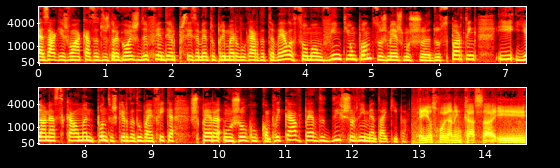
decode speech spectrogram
As Águias vão à Casa dos Dragões defender precisamente o primeiro lugar da tabela. Somam 21 pontos, os mesmos eh, do Sporting. E Jonas Kalman, ponta esquerda do Benfica, espera um jogo complicado, pede discernimento à equipa. Eles jogam em casa e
